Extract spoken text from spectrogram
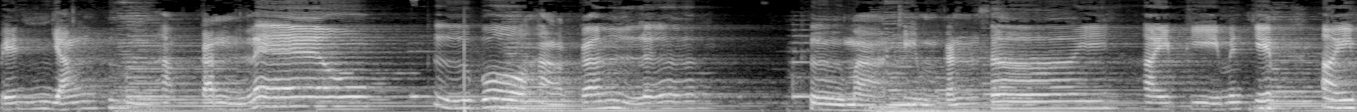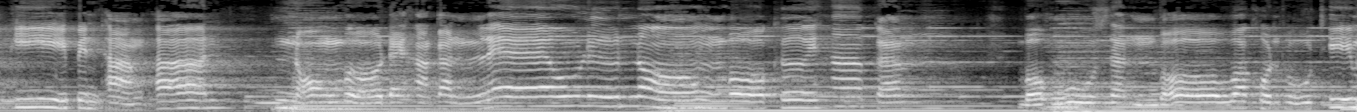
เป็นยังคือหักกันแล้ว คือโบหักกันเลย คือมาทิมกันเซยให้พี่มันเจ็บ ให้พี่เป็นทางผ่านน้องบ่ได้หากันแล้ว หรือน้องบ่เคยหากันบ่หูสั่นบ่ว่าคนถูกทิม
